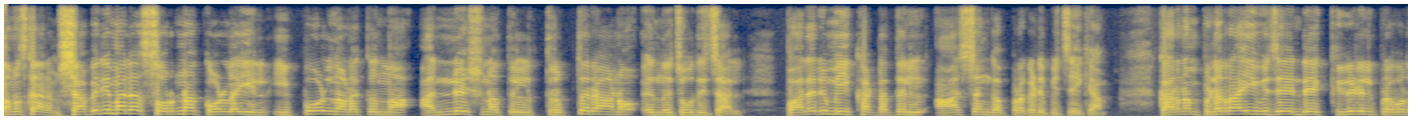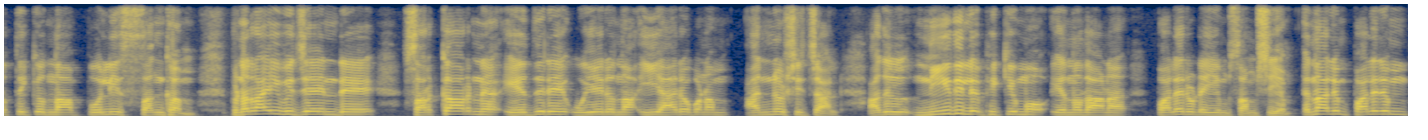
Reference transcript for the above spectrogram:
നമസ്കാരം. ശബരിമല സ്വർണ കൊള്ളയിൽ ഇപ്പോൾ നടക്കുന്ന അന്വേഷണത്തിൽ തൃപ്തരാണോ എന്ന് ചോദിച്ചാൽ പലരും ഈ ഘട്ടത്തിൽ ആശങ്ക പ്രകടിപ്പിച്ചേക്കാം. കാരണം പിണറായി വിജയന്റെ കീഴിൽ പ്രവർത്തിക്കുന്ന പോലീസ് സംഘം പിണറായി വിജയന്റെ സർക്കാരിന് എതിരെ ഉയരുന്ന ഈ ആരോപണം അന്വേഷിച്ചാൽ അതിൽ നീതി ലഭിക്കുമോ എന്നതാണ് പലരുടെയും സംശയം. എന്നാലും പലരും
